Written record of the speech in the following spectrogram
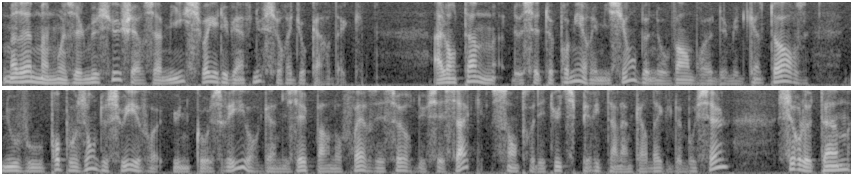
Madame, mademoiselle, monsieur, chers amis, soyez les bienvenus sur Radio Kardec. À l'entame de cette première émission de novembre 2014, nous vous proposons de suivre une causerie organisée par nos frères et sœurs du CESAC, Centre d'études spirituelles Alain Kardec de Bruxelles, sur le thème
